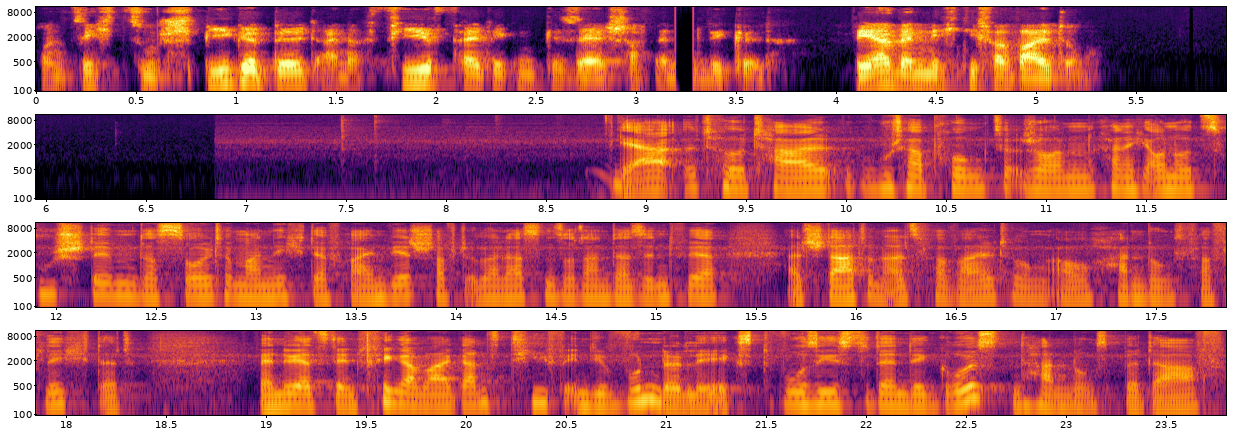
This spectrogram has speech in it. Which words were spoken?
und sich zum Spiegelbild einer vielfältigen Gesellschaft entwickelt. Wer, wenn nicht die Verwaltung? Ja, total guter Punkt, John. Kann ich auch nur zustimmen. Das sollte man nicht der freien Wirtschaft überlassen, sondern da sind wir als Staat und als Verwaltung auch handlungsverpflichtet. Wenn du jetzt den Finger mal ganz tief in die Wunde legst, wo siehst du denn den größten Handlungsbedarf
